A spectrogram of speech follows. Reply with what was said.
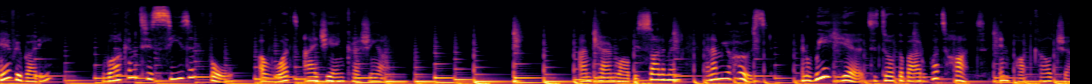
Hey, everybody. Welcome to season four of What's IGN Crushing On. I'm Karen Walby Solomon, and I'm your host, and we're here to talk about what's hot in pop culture.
